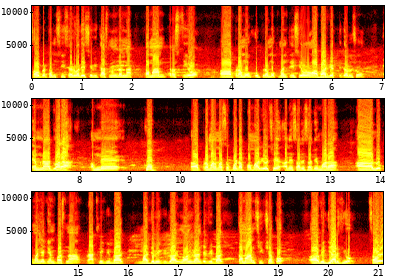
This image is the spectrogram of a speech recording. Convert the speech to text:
સૌપ્રથમ શ્રી સર્વદેશીય વિકાસ મંડળના તમામ ટ્રસ્ટીઓ પ્રમુખ, ઉપપ્રમુખ, મંત્રીશ્રીઓનો આભાર વ્યક્ત કરું છું. એમના દ્વારા અમને ખૂબ પ્રમાણમાં સપોર્ટ આપવામાં આવ્યો છે અને સાથે સાથે મારા આ લોકમાન્ય કેમ્પસના પ્રાથમિક વિભાગ, માધ્યમિક વિભાગ, નોન ગ્રાન્ટેડ વિભાગ, તમામ શિક્ષકો વિદ્યાર્થીઓ સૌએ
